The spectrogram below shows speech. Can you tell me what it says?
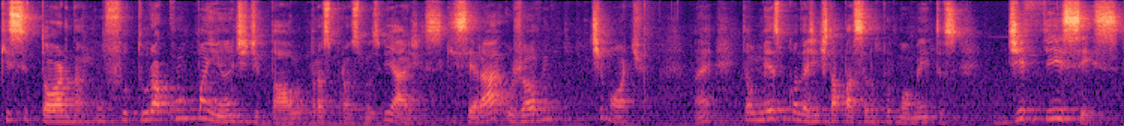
que se torna um futuro acompanhante de Paulo para as próximas viagens, que será o jovem Timóteo. Né? Então, mesmo quando a gente está passando por momentos difíceis,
